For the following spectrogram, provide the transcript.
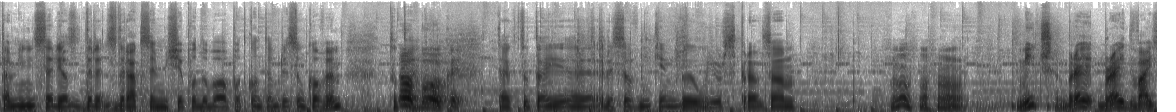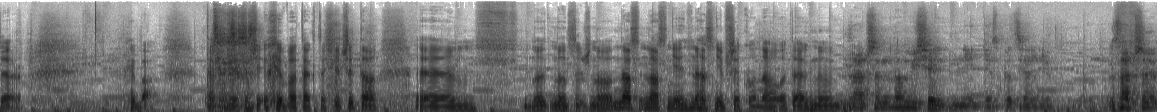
Ta miniseria z, Dr- z Draxem mi się podobała pod kątem rysunkowym. Tutaj, O, było okej. Tak, tutaj e, rysownikiem był, już sprawdzam. Hmm, hmm, hmm. Mitch Bra- Braidweiser. Chyba. Tak, się, chyba tak to się czyta. No, no cóż, no, nas, nas, nie, nas nie przekonało, tak? No, Znaczy, no mi się nie, niespecjalnie. Znaczy,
